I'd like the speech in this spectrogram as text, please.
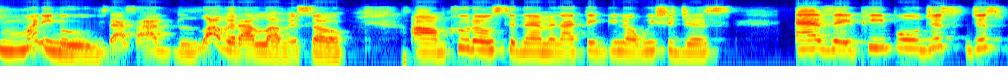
Money moves. That's I love it. I love it. So, um, kudos to them, and I think you know we should just as a people just just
